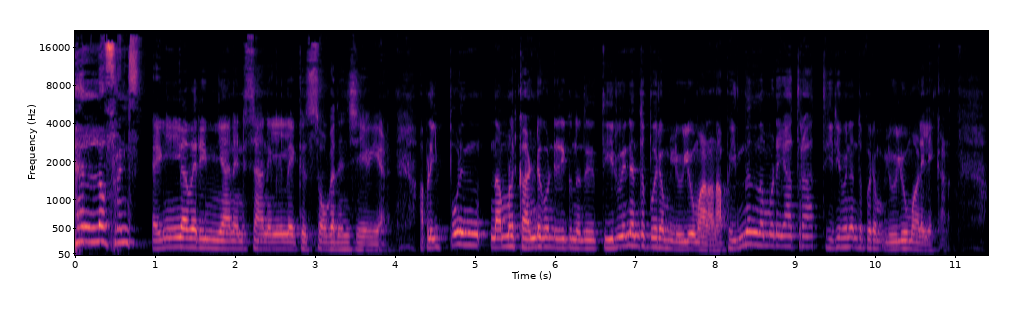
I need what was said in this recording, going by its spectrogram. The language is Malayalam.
ഹലോ ഫ്രണ്ട്സ് എല്ലാവരെയും ഞാൻ എന്റെ ചാനലിലേക്ക് സ്വാഗതം ചെയ്യുകയാണ്. അപ്പോൾ ഇപ്പോൾ നമ്മൾ കണ്ടുകൊണ്ടിരിക്കുന്നത് തിരുവനന്തപുരം ലുലു മാളാണ്. അപ്പോൾ ഇന്ന് നമ്മുടെ യാത്ര തിരുവനന്തപുരം ലുലു മാളിലേക്കാണ്.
